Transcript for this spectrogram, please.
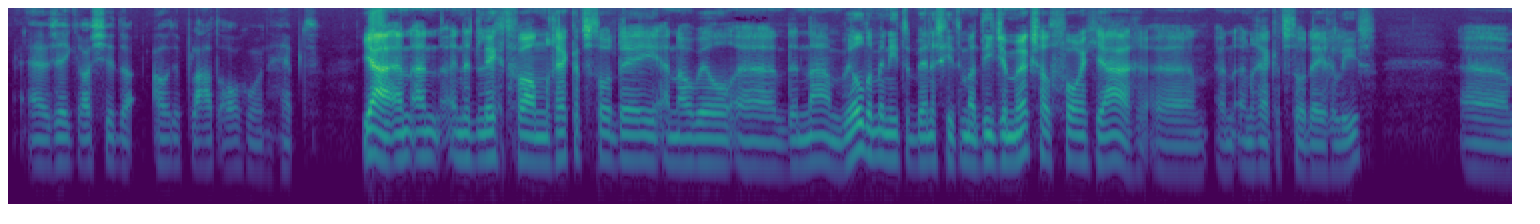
Eh, zeker als je de oude plaat al gewoon hebt. Ja, en, en in het licht van Record Store Day, en nou wil eh, de naam wilde me niet te binnen schieten, maar DJ Mux had vorig jaar eh, een, een Record Store Day release. Ehm,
